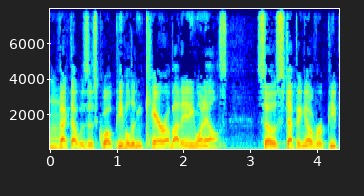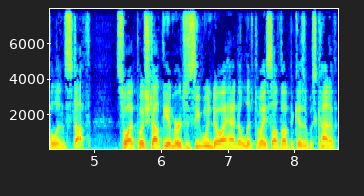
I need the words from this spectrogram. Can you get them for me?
In fact, that was his quote. People didn't care about anyone else. So stepping over people and stuff. So I pushed out the emergency window. I had to lift myself up because it was kind of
